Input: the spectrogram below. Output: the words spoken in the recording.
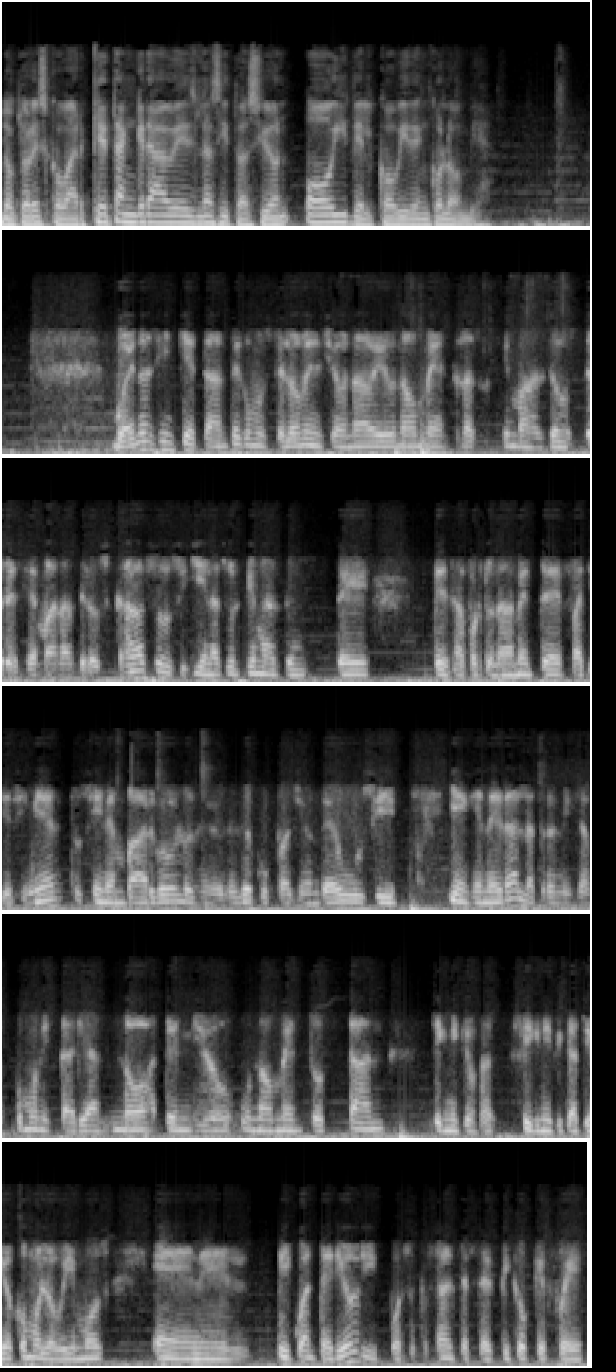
Doctor Escobar, ¿qué tan grave es la situación hoy del COVID en Colombia? Bueno, es inquietante, como usted lo menciona, ha habido un aumento en las últimas dos, tres semanas de los casos y en las últimas de desafortunadamente de fallecimientos. Sin embargo, los niveles de ocupación de UCI y en general la transmisión comunitaria no ha tenido un aumento tan significativo como lo vimos en el pico anterior y por supuesto en el tercer pico que fue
